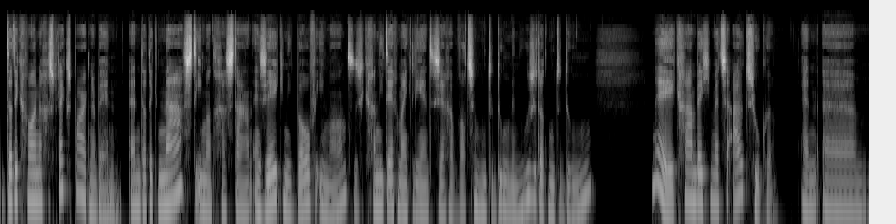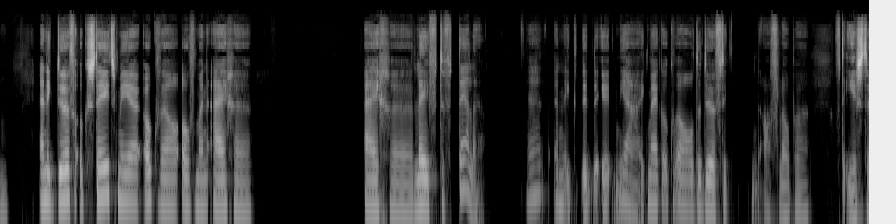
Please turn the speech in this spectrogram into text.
dat ik gewoon een gesprekspartner ben. En dat ik naast iemand ga staan en zeker niet boven iemand. Dus ik ga niet tegen mijn cliënten zeggen wat ze moeten doen en hoe ze dat moeten doen. Nee, ik ga een beetje met ze uitzoeken. En, ehm, en ik durf ook steeds meer ook wel over mijn eigen, eigen leven te vertellen. En ik, ja, ik merk ook wel, de durfde ik de afgelopen, of de eerste,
